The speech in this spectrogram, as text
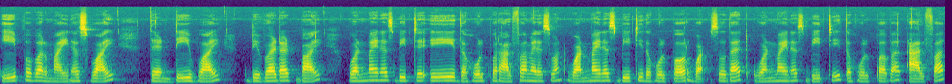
e power minus y then dy divided by 1 minus beta a the whole power alpha minus 1 1 minus bt the whole power 1 so that 1 minus bt the whole power alpha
